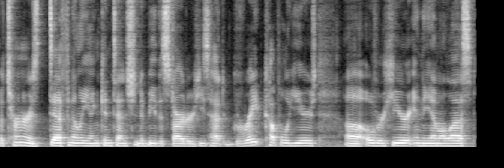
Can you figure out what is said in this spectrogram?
but Turner is definitely in contention to be the starter. He's had a great couple years uh, over here in the MLS.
